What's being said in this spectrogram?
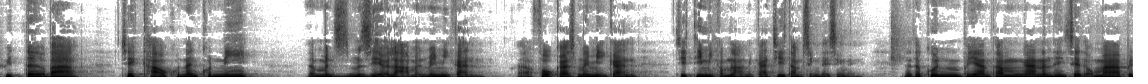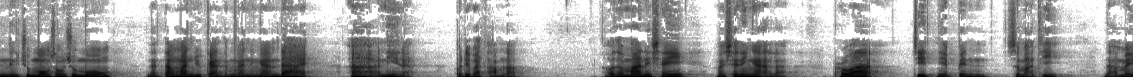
Twitter บ้าง เช็คข่าวคนนั้นคนนี้ แล้วมันมันเสียเวลามันไม่มีการโฟกัสไม่มีการจิตที่มีกำลังในการที่ทำสิ่งใดสิ่งหนึ่ง แต่ถ้าคุณพยายามทำงานนั้นให้เสร็จออกมาเป็นหนึ่งชั่วโมงสองชั่วโมงนะตั้งมั่นอยู่การทำงานอย่างนั้นได้ อ่าอันนี้แหละปฏิบัติธรรมละเอาธรรมะเนี่ยใช้มาใช้ในงานละเพราะว่าจิตเนี่ยเป็นสมาธินะไม่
